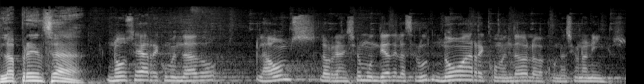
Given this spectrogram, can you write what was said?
La prensa. No se ha recomendado, la OMS, la Organización Mundial de la Salud, no ha recomendado la vacunación a niños.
